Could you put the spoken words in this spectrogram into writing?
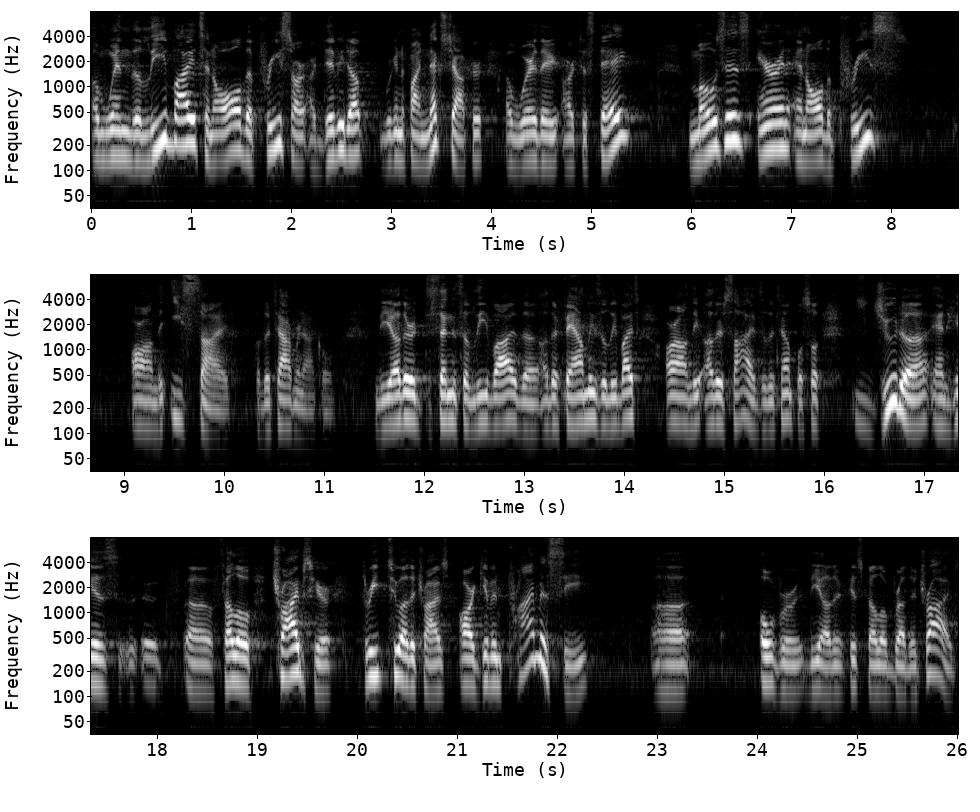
um, when the Levites and all the priests are, are divvied up, we're going to find next chapter of where they are to stay. Moses, Aaron, and all the priests are on the east side of the tabernacle. The other descendants of Levi, the other families of Levites, are on the other sides of the temple. So Judah and his uh, uh, fellow tribes here, three, two other tribes, are given primacy uh, other, his fellow brother tribes.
